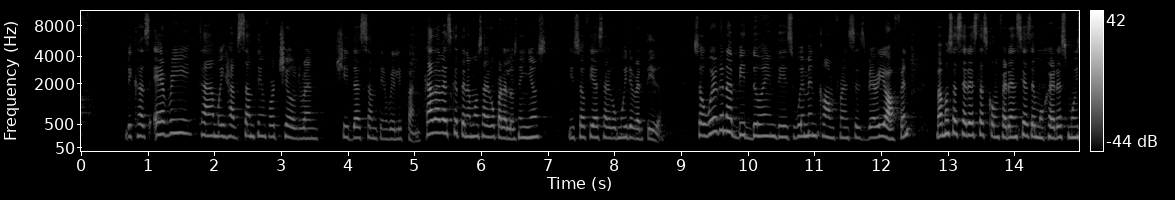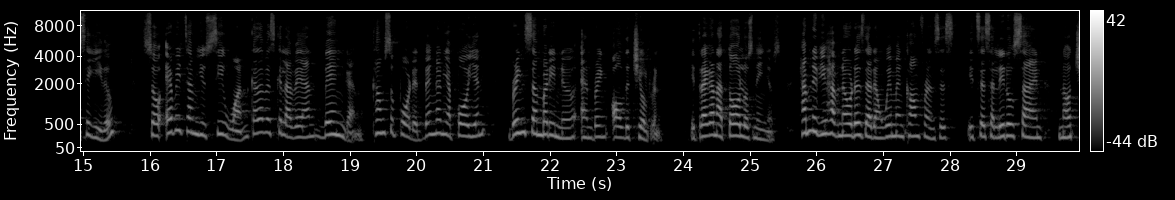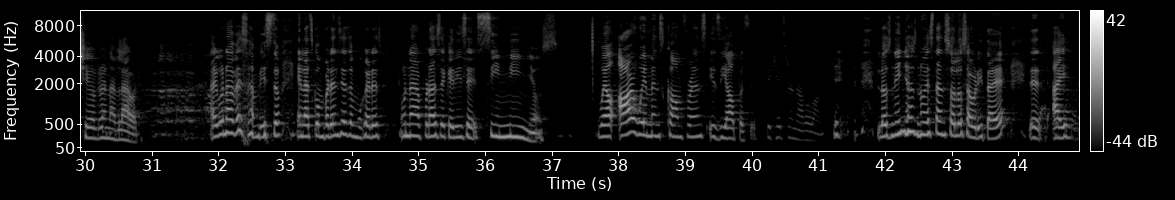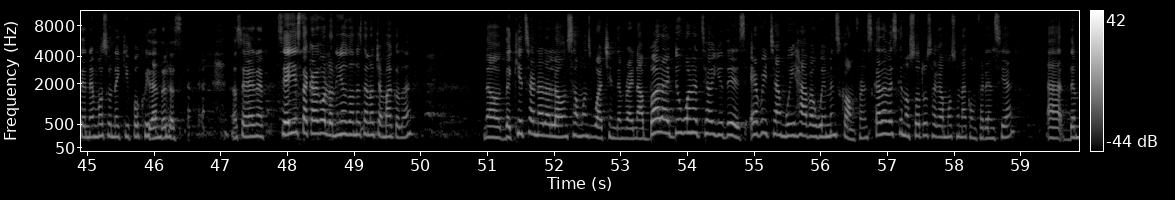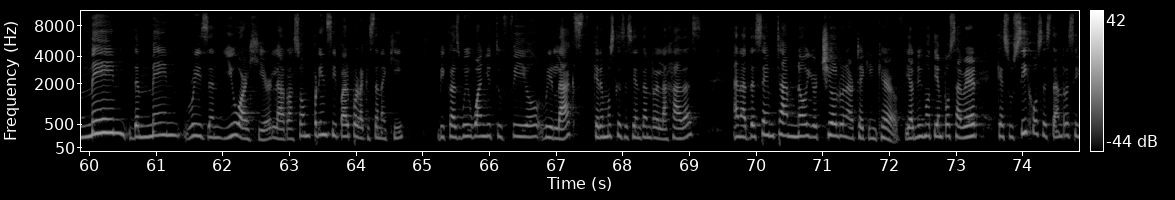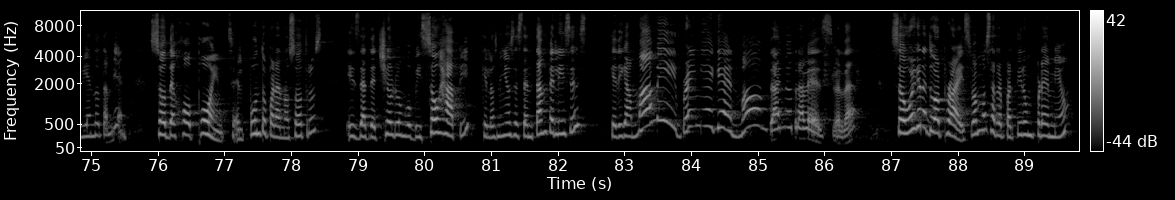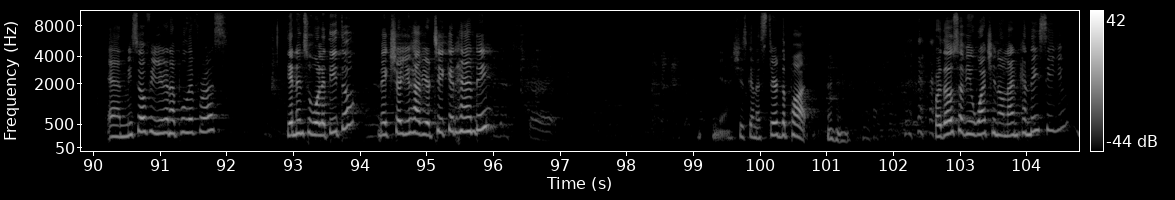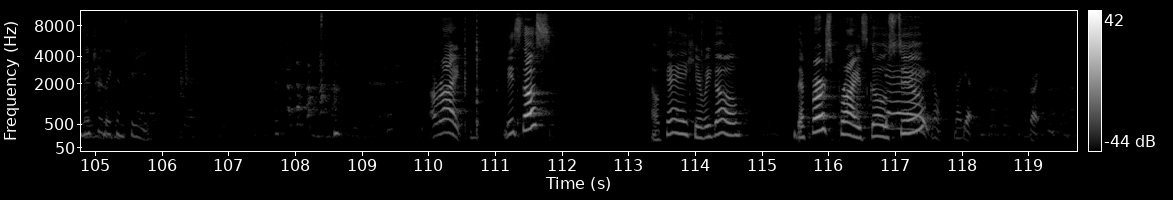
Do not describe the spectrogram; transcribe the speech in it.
because every time we have something for children, she does something really fun. Cada vez que tenemos algo para los niños, Miss Sofía hace algo muy divertido. So we're going to be doing these women conferences very often. Vamos a hacer estas conferencias de mujeres muy seguido. So every time you see one, cada vez que la vean, vengan, come support it, vengan y apoyen, bring somebody new and bring all the children. Y traigan a todos los niños. How many of you have noticed that on women conferences it says a little sign, no children allowed? ¿Alguna vez han visto en las conferencias de mujeres una frase que dice sin niños? Well, our women's conference is the opposite. The kids are not alone. Los niños no están solos ahorita, ¿eh? De- ahí tenemos un equipo cuidándolos. No sé, si ella está a cargo de los niños, ¿dónde están los chamacos? eh? No, the kids are not alone. Someone's watching them right now. But I do want to tell you this. Every time we have a women's conference, cada vez que nosotros hagamos una conferencia, uh, the, main, the main reason you are here, la razón principal por la que están aquí, because we want you to feel relaxed. Queremos que se sientan relajadas. And at the same time, know your children are taken care of. Y al mismo tiempo saber que sus hijos están recibiendo también. So the whole point, el punto para nosotros, is that the children will be so happy, que los niños estén tan felices, que digan, Mommy, bring me again. Mom, tráeme otra vez, ¿verdad? So we're going to do a prize. Vamos a repartir un premio. And Miss Sophie, you're going to pull it for us? ¿Tienen su boletito? Make sure you have your ticket handy. Yeah, she's going to stir the pot. For those of you watching online, can they see you? Make sure they can see you. All right. ¿Listos? Okay, here we go. The first prize goes to. No, not yet. Sorry.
